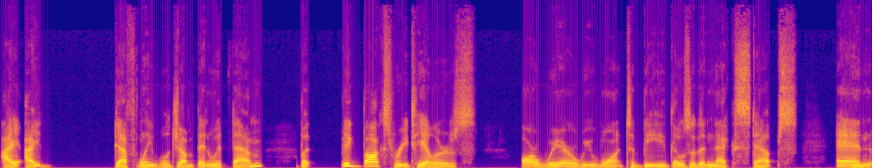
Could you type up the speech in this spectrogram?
I, I definitely will jump in with them. Big box retailers are where we want to be. Those are the next steps. And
